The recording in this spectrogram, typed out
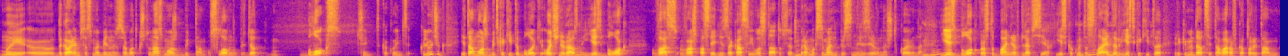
мы э, договариваемся с мобильной разработкой, что у нас может быть там условно придет блокс, какой-нибудь ключик, и там может быть какие-то блоки, очень Мгм. разные. Есть блок вас, ваш последний заказ и его статус. Это Мгм. прям максимально персонализированная штуковина. Мгм. Есть блок, просто баннер для всех. Есть какой-то Мгм, слайдер, есть какие-то рекомендации товаров, которые там,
